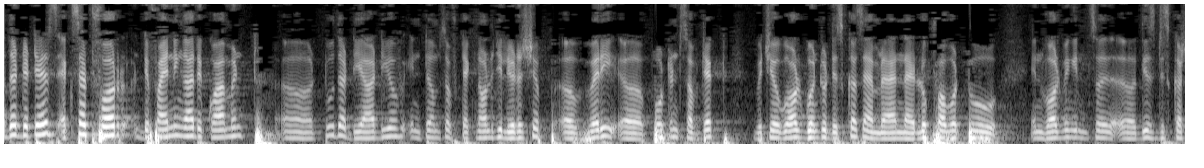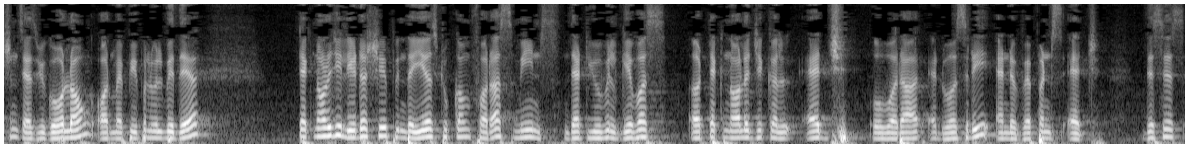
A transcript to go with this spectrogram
other details except for defining our requirement to the DRDO in terms of technology leadership, a very potent subject which you're all going to discuss and, and I look forward to involving in these discussions as we go along or my people will be there. Technology leadership in the years to come for us means that you will give us a technological edge over our adversary and a weapons edge. This is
